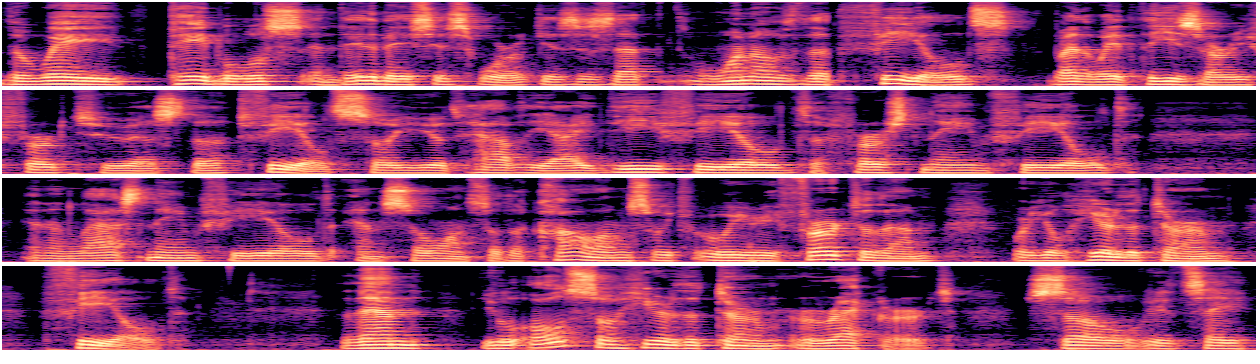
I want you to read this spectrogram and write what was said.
the way tables and databases work is, is that one of the fields by the way, these are referred to as the fields. So you'd have the ID field, the first name field, and then last name field, and so on. So the columns, we, we refer to them where you'll hear the term field. Then you'll also hear the term record. So you'd say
